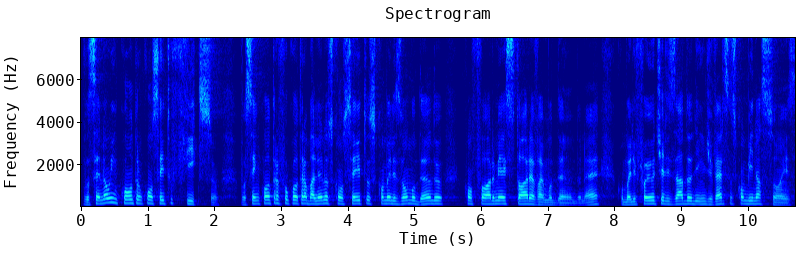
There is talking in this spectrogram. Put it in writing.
você não encontra um conceito fixo. Você encontra Foucault trabalhando os conceitos como eles vão mudando conforme a história vai mudando, né? Como ele foi utilizado em diversas combinações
